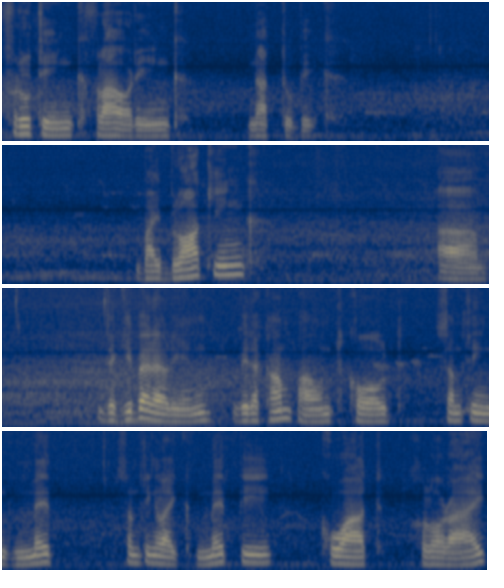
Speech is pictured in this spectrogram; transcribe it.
fruiting, flowering, not too big. By blocking uh, the gibberellin with a compound called something mep, something like mepiquat chloride.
